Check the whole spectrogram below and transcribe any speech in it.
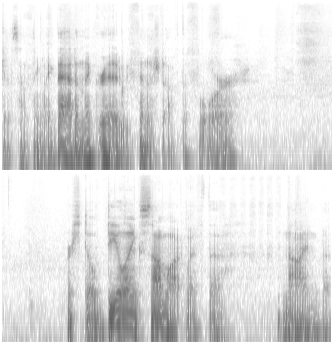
Get something like that in the grid. We finished off the four. We're still dealing somewhat with the nine, but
